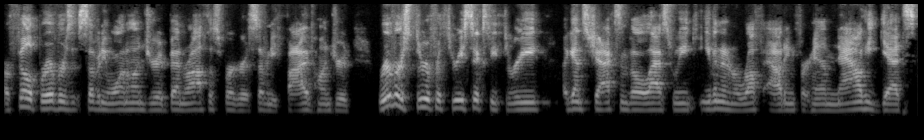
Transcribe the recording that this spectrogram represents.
are Philip Rivers at 7,100, Ben Roethlisberger at 7,500. Rivers threw for 363 against Jacksonville last week, even in a rough outing for him. Now he gets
